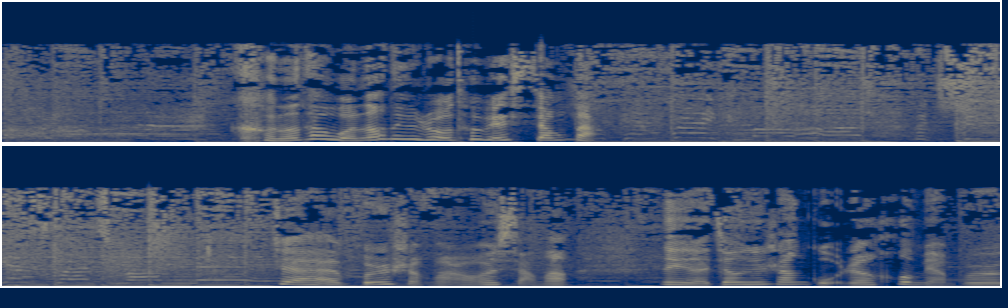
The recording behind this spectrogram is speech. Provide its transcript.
可能它闻到那个肉特别香吧。这还不是什么，我想到那个将军山古镇后面不是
